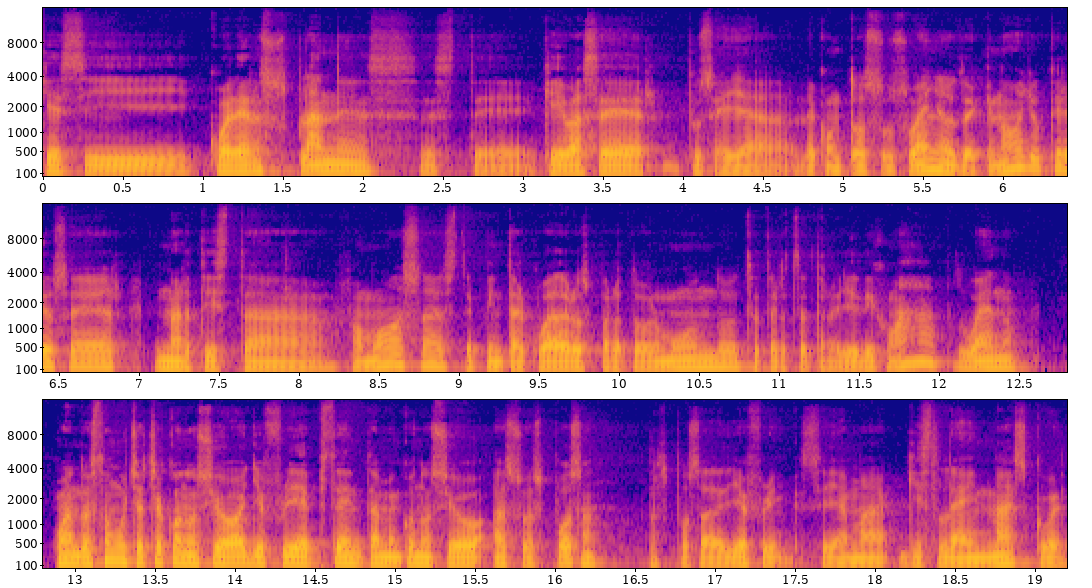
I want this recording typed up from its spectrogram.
que si cuáles eran sus planes, este, qué iba a hacer, pues ella le contó sus sueños de que no, yo quiero ser una artista famosa, este, pintar cuadros para todo el mundo, etcétera, etcétera. Y ella dijo, ah, pues bueno. Cuando esta muchacha conoció a Jeffrey Epstein, también conoció a su esposa, la esposa de Jeffrey, que se llama Ghislaine Maxwell.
